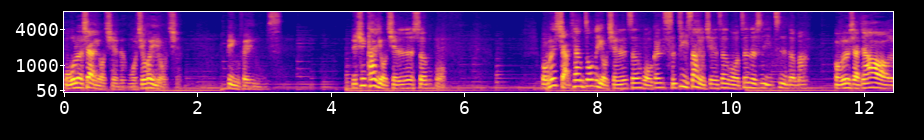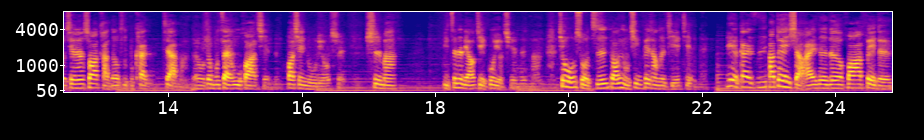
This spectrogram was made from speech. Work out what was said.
活得像有钱人，我就会有钱，并非如此。你去看有钱人的生活。我们想象中的有钱人生活跟实际上有钱人生活真的是一致的吗？我们想象哦，有钱人刷卡都是不看价码的，我都不在乎花钱的，花钱如流水，是吗？你真的了解过有钱人吗？就我所知，王永庆非常的节俭。比尔盖茨他对小孩的那个花费的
